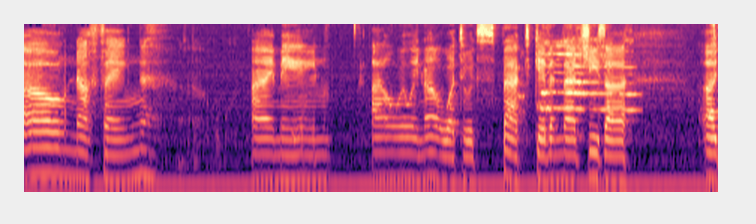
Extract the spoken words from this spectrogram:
Oh, nothing. I mean, I don't really know what to expect given that she's a a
